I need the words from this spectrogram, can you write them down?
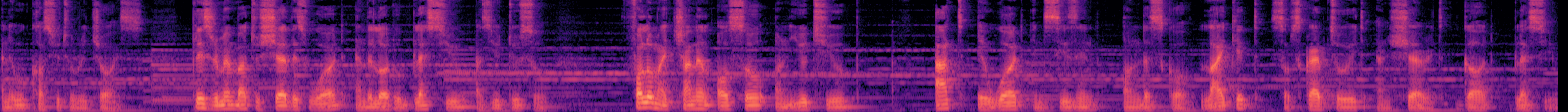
and it will cause you to rejoice. Please remember to share this word, and the Lord will bless you as you do so. Follow my channel also on YouTube at a word in season underscore. Like it, subscribe to it, and share it. God bless you.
